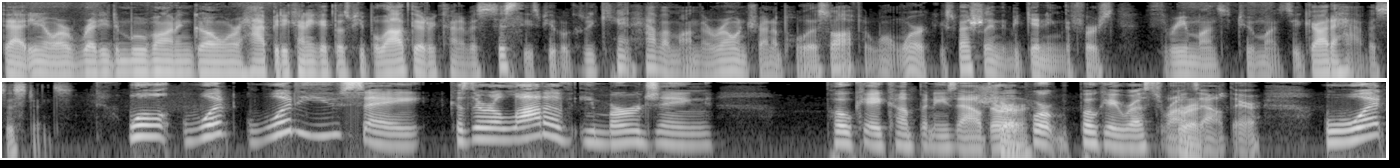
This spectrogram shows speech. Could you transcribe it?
that you know are ready to move on and go. And we're happy to kind of get those people out there to kind of assist these people because we can't have them on their own trying to pull this off. It won't work, especially in the beginning, the first three months, two months. You got to have assistance. Well, what what do you say? Because there are a lot of emerging poke companies out there, Sure. or poke restaurants Correct. out there. What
